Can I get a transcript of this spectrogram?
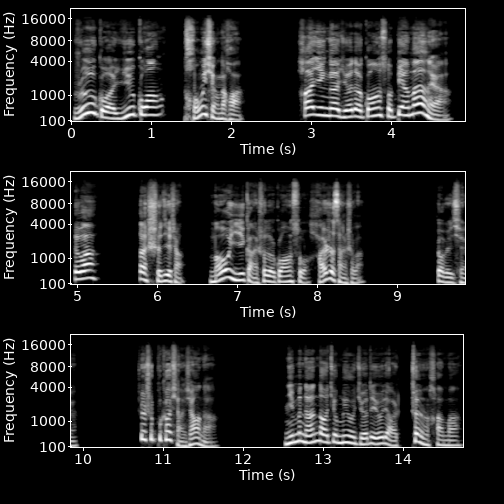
如果与光同行的话，他应该觉得光速变慢了呀，对吧？但实际上，某乙感受的光速还是三十万。各位亲，这是不可想象的。你们难道就没有觉得有点震撼吗？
